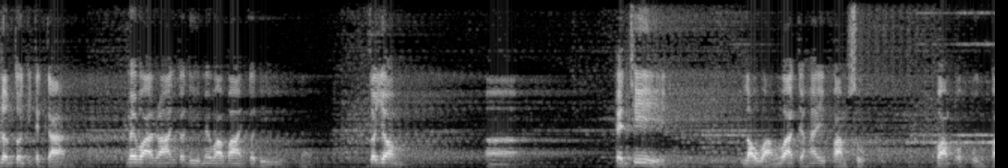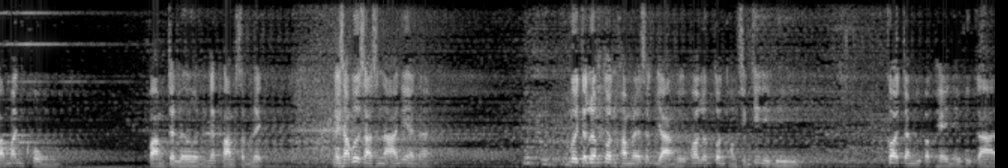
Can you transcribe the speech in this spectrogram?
เริ่มต้นกิจการ ไม่ว่าร้านก็ดี ไม่ว่าบ้านก็ดีนะก็ย่อมอเป็นที่เราหวังว่าจะให้ความสุข ความอบอุ่น ความมั่นคง ความเจริญและความสำเร็จ ในทางพุทธศาสนาเนี่ยนะเมื่อจะเริ่มต้นทำอะไรสักอย่างเลยเพราะเริ่มต้นทำสิ่งที่ดีๆ ก็จะมีประเพณีคือการ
